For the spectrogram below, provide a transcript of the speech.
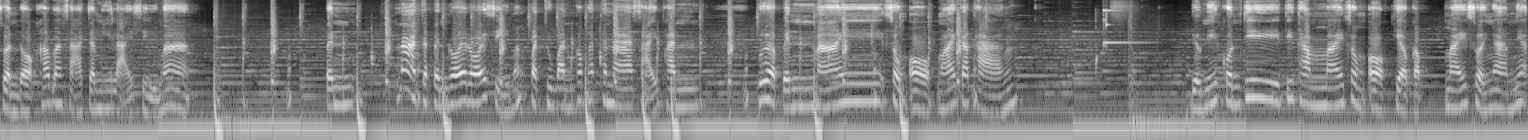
ส่วนดอกข้าวพรรษาจะมีหลายสีมาก เป็นน่าจะเป็นร้อยร้อยสีมั้งปัจจุบันก็พัฒนาสายพันธุ์ เพื่อเป็นไม้ส่งออกไม้กระถาง เดี๋ยวนี้คนที่ที่ทำไม้ส่งออกเกี่ยวกับไม้สวยงามเนี่ย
